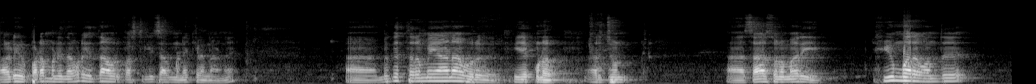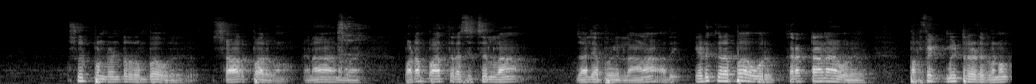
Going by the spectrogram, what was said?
ஆல்ரெடி ஒரு படம் பண்ணியிருந்தா கூட இதுதான் அவர் ஃபஸ்ட் ரிலீஸ் ஆகும்னு நினைக்கிறேன் நான். மிக திறமையான ஒரு இயக்குனர் அர்ஜுன். சார் சொன்ன மாதிரி ஹியூமரை வந்து ஷூட் பண்ணுறது ரொம்ப ஒரு ஷார்ப்பாக இருக்கணும். ஏன்னா நம்ம படம் பார்த்து ரசிச்சிடலாம். ஜாலியாக போயிடலாம். ஆனால் அது எடுக்கிறப்ப ஒரு கரெக்டான ஒரு பர்ஃபெக்ட் மீட்டர் எடுக்கணும்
